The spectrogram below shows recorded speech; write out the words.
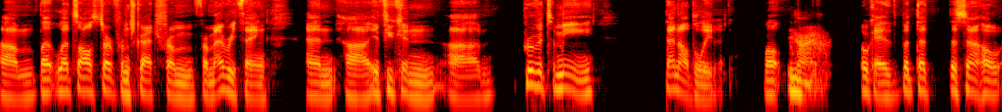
um, let, us all start from scratch from from everything. And if you can um, prove it to me, then I'll believe it. Well, right. Okay, but that that's not how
